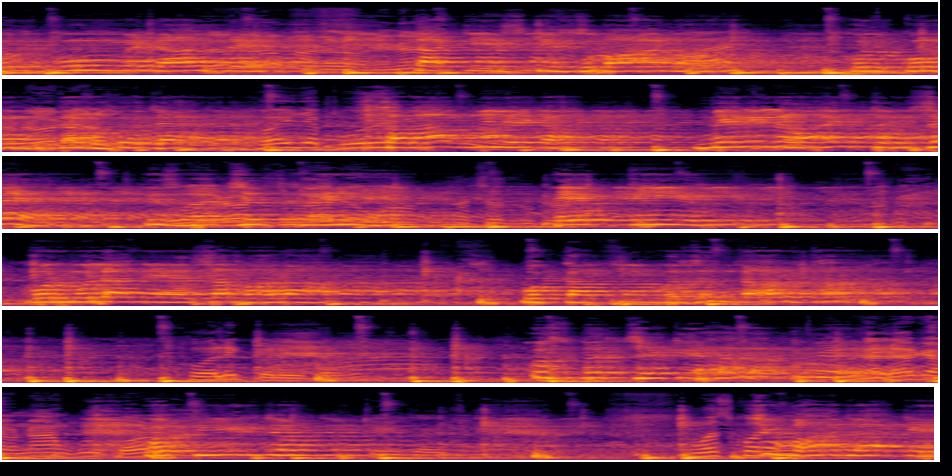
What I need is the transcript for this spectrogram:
हुलकूम में डाल दे ताकि इसकी ज़ुबान और हुलकूम तर हो जाए। सवाब मिलेगा मेरी लड़ाई तुमसे है इस बच्चे से नहीं है। एक तीर फॉर्मूला ने ऐसा मारा वो काफ़ी वजनदार था। उस बच्चे के हालत में वो तीर जब चुभा जाके।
